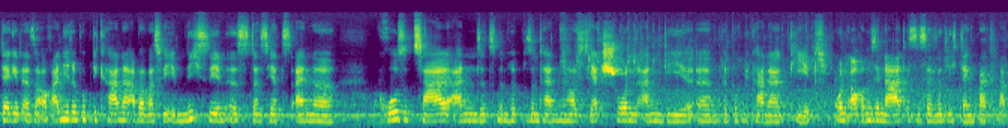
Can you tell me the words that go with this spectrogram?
Der geht also auch an die Republikaner. Aber was wir eben nicht sehen, ist, dass jetzt eine große Zahl an Sitzen im Repräsentantenhaus jetzt schon an die äh, Republikaner geht. Und auch im Senat ist es ja wirklich denkbar knapp.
